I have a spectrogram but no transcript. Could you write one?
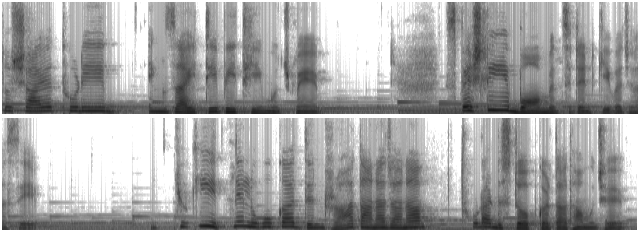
तो शायद थोड़ी एंजाइटी भी थी मुझमें। स्पेशली ये बॉम्ब इंसिडेंट की वजह से। क्योंकि इतने लोगों का दिन रात आना जाना थोड़ा डिस्टर्ब करता था मुझे।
